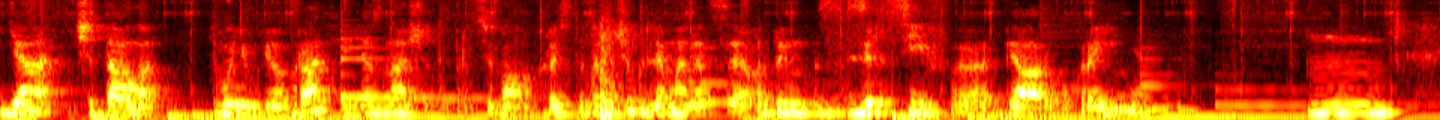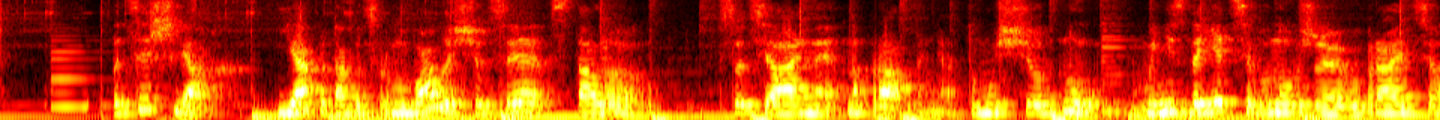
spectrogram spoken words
я читала твою біографію, я знаю, що ти працювала в Христо Дарчук. Для мене це один з зірців е, піару в Україні. Оцей шлях, як отак от сформувало, що це стало соціальне направлення, тому що ну мені здається, воно вже вибирається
